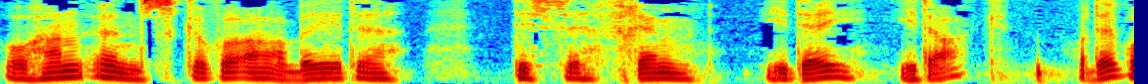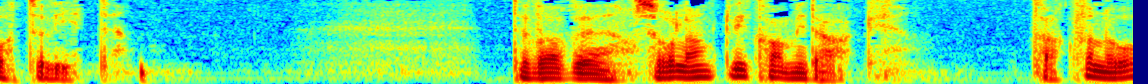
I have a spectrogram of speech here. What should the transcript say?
og han ønsker å arbeide disse frem i deg i dag, og det er godt å vite. Det var eh, så langt vi kom i dag. Takk for nå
